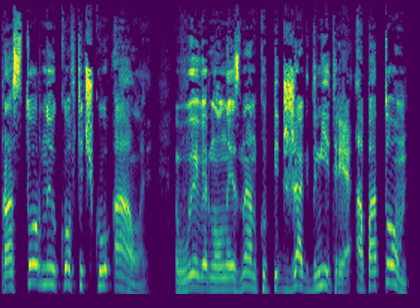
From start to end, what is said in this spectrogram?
просторную кофточку Аллы вывернул наизнанку пиджак Дмитрия, а потом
